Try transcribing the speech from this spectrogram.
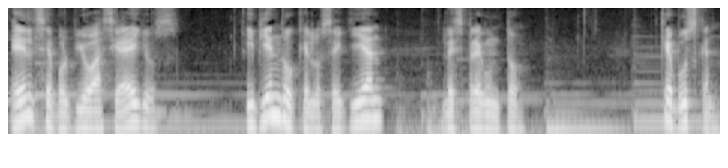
Él se volvió hacia ellos, y viendo que lo seguían, les preguntó, ¿Qué buscan?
